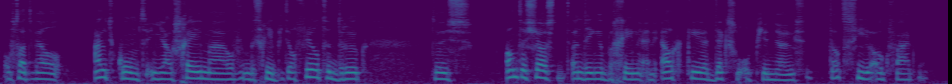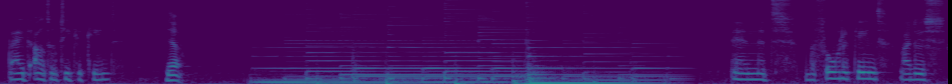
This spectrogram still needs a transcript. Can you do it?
Of dat wel uitkomt in jouw schema, of misschien heb je het al veel te druk. Dus enthousiast aan dingen beginnen en elke keer deksel op je neus. Dat zie je ook vaak bij het authentieke kind. Ja. En het bevroren kind, waar dus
